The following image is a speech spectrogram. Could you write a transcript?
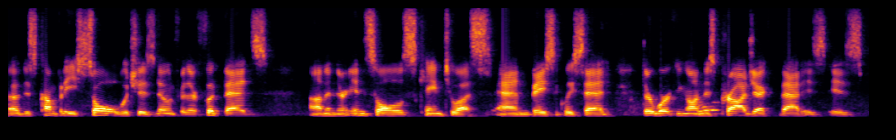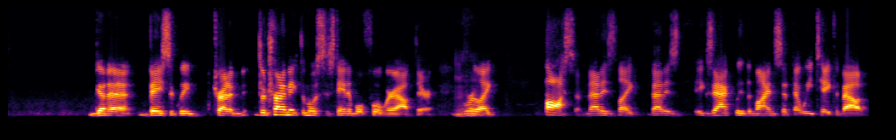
uh, this company Sole, which is known for their footbeds um, and their insoles, came to us and basically said they're working on this project that is is gonna basically try to they're trying to make the most sustainable footwear out there. Mm-hmm. We're like, awesome. That is like that is exactly the mindset that we take about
